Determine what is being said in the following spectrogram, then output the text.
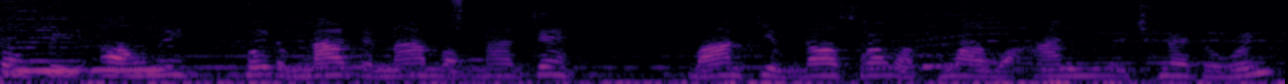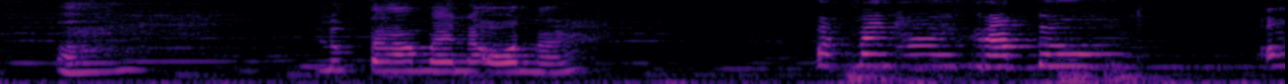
ទាំងពីរអង្គនេះធ្វើដំណើរទៅណាមកណាចេះបានជាម្ដងស្រមអាត្មារបស់អញដូច្នេះទៅវិញអូលោកតាមែនណាអូនណាបាត់មែនហើយក្រាបទូលអូ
